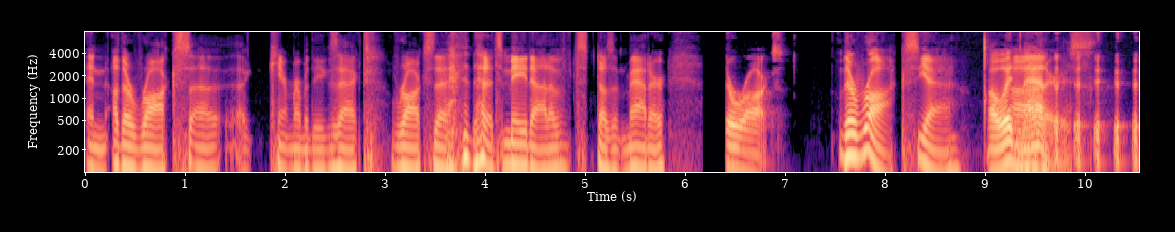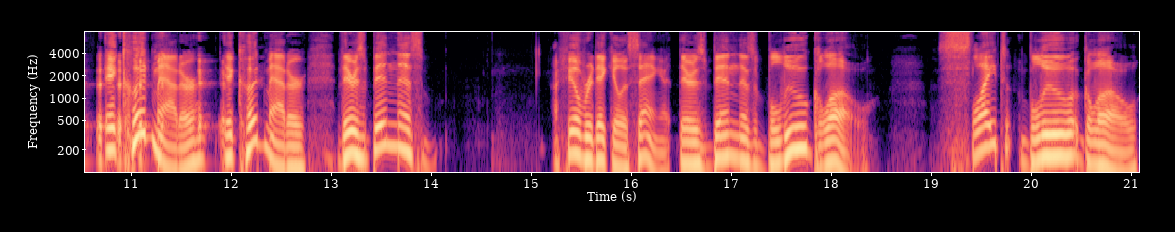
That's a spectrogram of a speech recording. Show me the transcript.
and other rocks. Uh, I can't remember the exact rocks that that it's made out of. It doesn't matter. They're rocks. They're rocks, yeah. Oh, it Uh, matters. It could matter. It could matter. There's been this. I feel ridiculous saying it. There's been this blue glow, slight blue glow,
